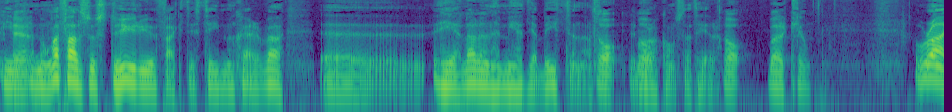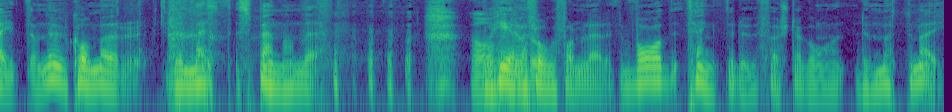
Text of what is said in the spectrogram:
I, Eh. I många fall så styr ju faktiskt teamen själva eh, hela den här mediabiten. Alltså. Ja, det är bara ja. att konstatera. Ja, verkligen. All right, och nu kommer det mest spännande Ja, på hela frågeformuläret. Vad tänkte du första gången du mötte mig?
